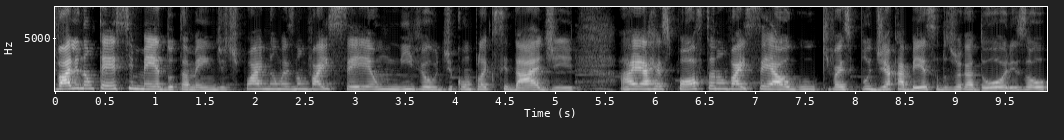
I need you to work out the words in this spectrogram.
vale não ter esse medo também de, tipo, ai, não, mas não vai ser um nível de complexidade. Ai, a resposta não vai ser algo que vai explodir a cabeça dos jogadores. Ou,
